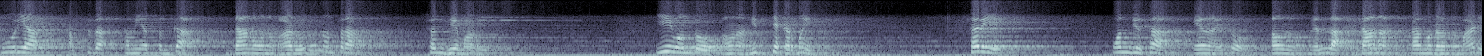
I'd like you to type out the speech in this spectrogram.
ಸೂರ್ಯ ಅಸ್ತದ ಸಮಯ ತನಕ ದಾನವನ್ನು ಮಾಡುವುದು, ನಂತರ ಸಂಧ್ಯೆ ಮಾಡುವುದು. ಈ ಒಂದು ಅವನ ನಿತ್ಯ ಕರ್ಮ ಇತ್ತು. ಸರಿ ಒಂದು ದಿವಸ ಏನಾಯಿತು? ಅವನು ಎಲ್ಲ ದಾನ ಕರ್ಮಗಳನ್ನು ಮಾಡಿ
